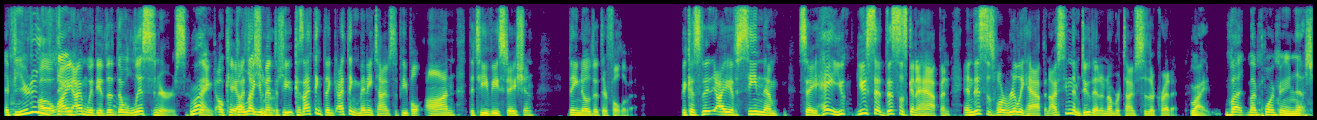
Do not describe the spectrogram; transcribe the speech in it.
If you didn't Oh, I, think, I'm with you. The, the listeners Right. think. Okay, The I thought you meant the people because I think the I think many times the people on the TV station they know that they're full of it because they, I have seen them say, "Hey, you you said this was going to happen, and this is what really happened." I've seen them do that a number of times to their credit. right. But my point being this:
